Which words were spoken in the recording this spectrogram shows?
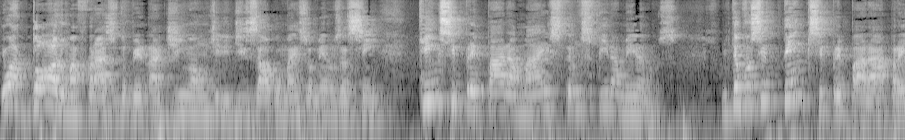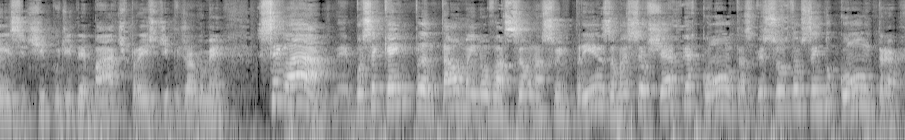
Eu adoro uma frase do Bernardinho onde ele diz algo mais ou menos assim: quem se prepara mais transpira menos. Então você tem que se preparar para esse tipo de debate, para esse tipo de argumento. Sei lá, você quer implantar uma inovação na sua empresa, mas seu chefe é contra, as pessoas estão sendo contra.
